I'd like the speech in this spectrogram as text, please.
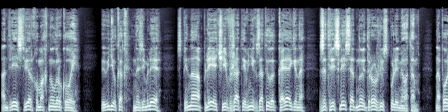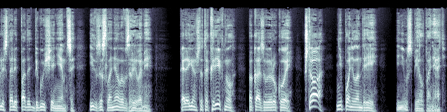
Андрей сверху махнул рукой и увидел, как на земле спина, плечи и вжатый в них затылок Корягина затряслись одной дрожью с пулеметом. На поле стали падать бегущие немцы. Их заслоняло взрывами. Корягин что-то крикнул, показывая рукой. «Что?» — не понял Андрей и не успел понять.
